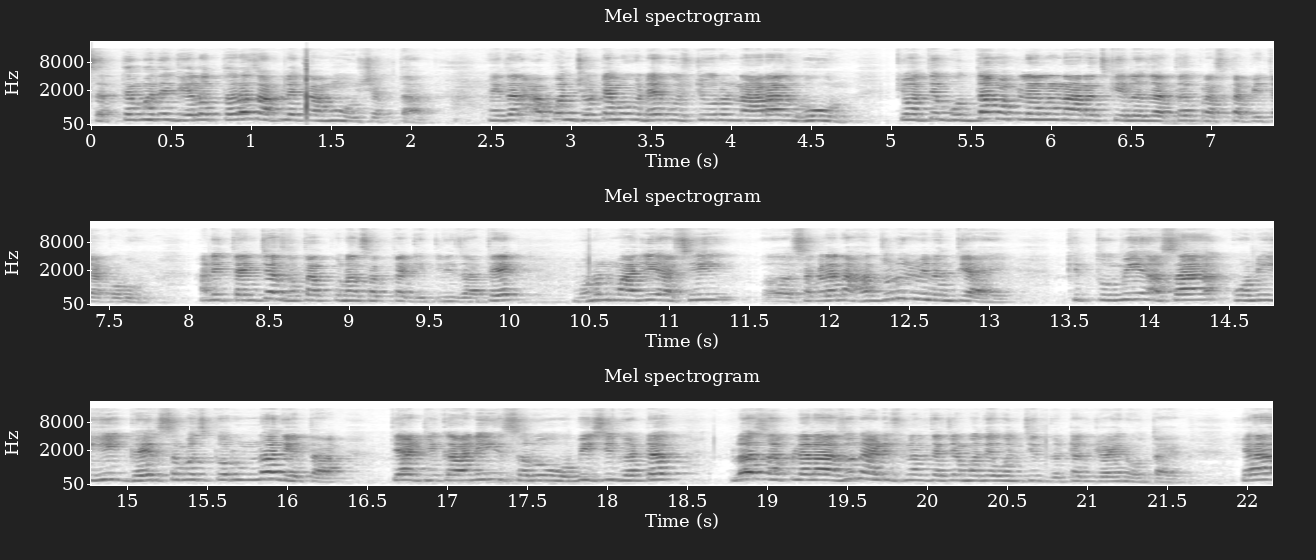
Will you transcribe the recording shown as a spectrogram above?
सत्तेमध्ये गेलो तरच आपले कामं होऊ शकतात. नाहीतर आपण छोट्या मोठ्या गोष्टीवरून नाराज होऊन किंवा ते मुद्दाम आपल्याला नाराज केलं जातं प्रस्थापिताकडून आणि त्यांच्याच हातात पुन्हा सत्ता घेतली जाते. म्हणून माझी अशी सगळ्यांना हात जोडून विनंती आहे की तुम्ही असा कोणीही गैरसमज करून न घेता त्या ठिकाणी सर्व ओबीसी घटक प्लस आपल्याला अजून ॲडिशनल त्याच्यामध्ये वंचित घटक जॉईन होत आहेत. ह्या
